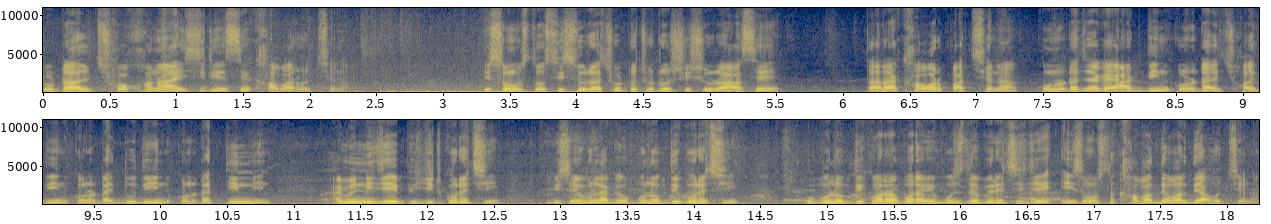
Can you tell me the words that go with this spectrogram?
টোটাল ছখানা আইসিডিএসে খাবার হচ্ছে না। এ সমস্ত শিশুরা ছোট ছোট শিশুরা আসে তারা খাওয়ার পাচ্ছে না। কোনোটা জায়গায় আট দিন, কোনোটায় ছয় দিন, কোনোটায় দুদিন, কোনোটায় তিন দিন। আমি নিজেই ভিজিট করেছি, বিষয়গুলোকে উপলব্ধি করেছি। উপলব্ধি করার পর আমি বুঝতে পেরেছি যে এই সমস্ত খাবার দেওয়ার দেওয়া হচ্ছে না।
